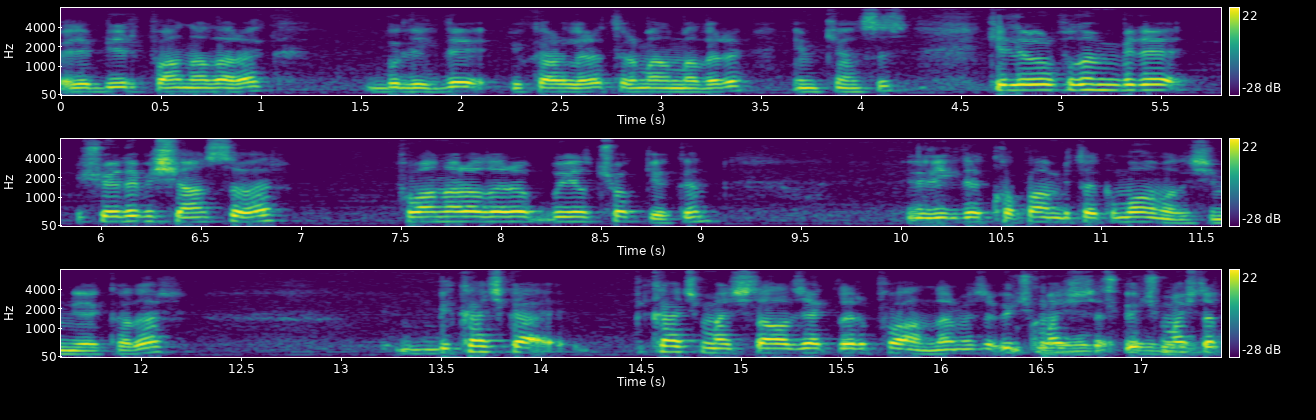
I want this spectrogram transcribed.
Öyle bir puan alarak bu ligde yukarılara tırmanmaları imkansız. Ki Liverpool'un bir de şöyle bir şansı var. Puan araları bu yıl çok yakın. Ligde kopan bir takım olmadı şimdiye kadar. Birkaç birkaç maçta alacakları puanlar mesela 3 Yukarıya maçta 3 çıkabilirler. maçta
